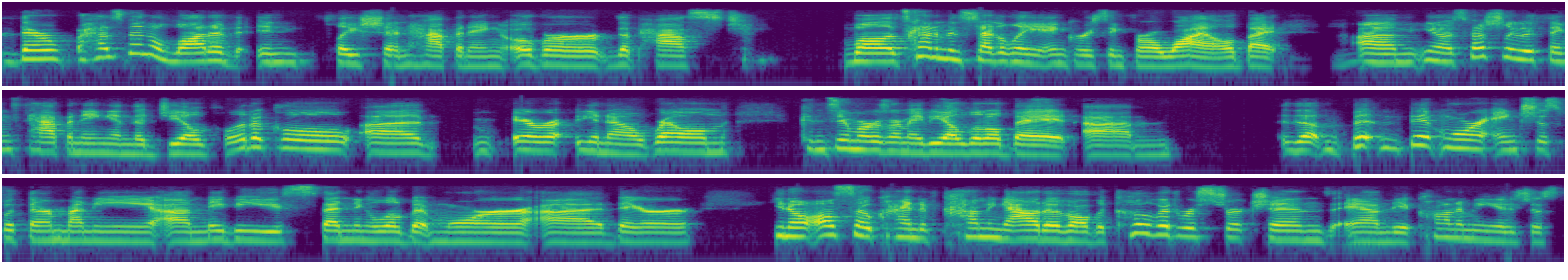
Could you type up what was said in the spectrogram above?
there has been a lot of inflation happening over the past well, it's kind of been steadily increasing for a while, but mm-hmm. um, you know, especially with things happening in the geopolitical uh, era, you know, realm, consumers are maybe a little bit um, the bit, bit more anxious with their money, um, maybe spending a little bit more. Uh, they're, you know, also kind of coming out of all the COVID restrictions and the economy is just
